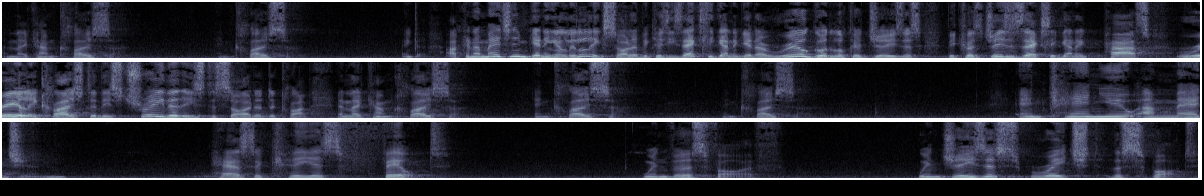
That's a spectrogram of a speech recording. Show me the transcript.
And they come closer and closer. I can imagine him getting a little excited because he's actually going to get a real good look at Jesus because Jesus is actually going to pass really close to this tree that he's decided to climb. And they come closer and closer and closer. And can you imagine how Zacchaeus felt when, verse 5, when Jesus reached the spot.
